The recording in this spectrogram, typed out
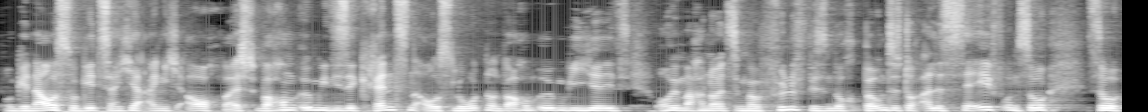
Und genau so geht es ja hier eigentlich auch, weißt du? Warum irgendwie diese Grenzen ausloten und warum irgendwie hier jetzt, oh, wir machen 19,5, wir sind doch, bei uns ist doch alles safe und so. So,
